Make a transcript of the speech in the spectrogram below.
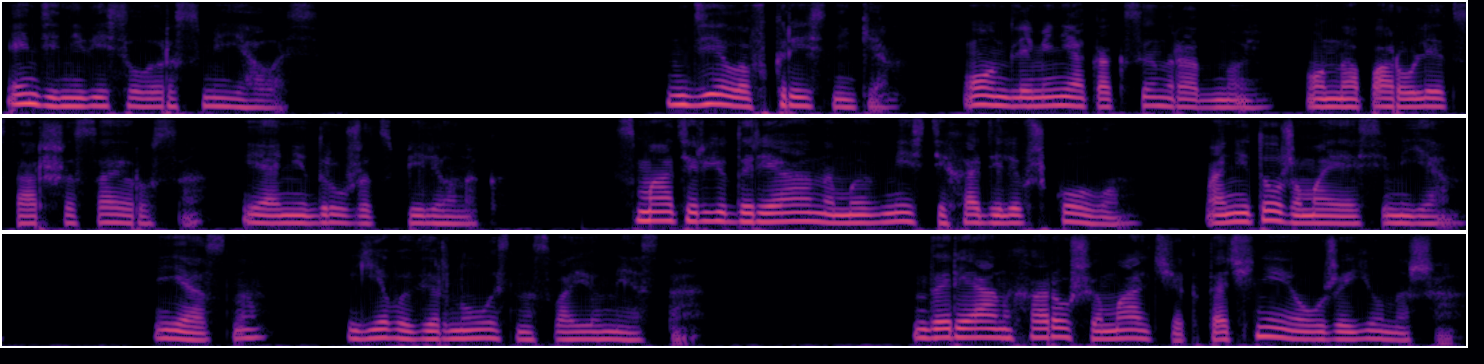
Энди невесело рассмеялась. Дело в крестнике. Он для меня как сын родной. Он на пару лет старше Сайруса, и они дружат с пеленок. С матерью Дариана мы вместе ходили в школу. Они тоже моя семья. Ясно. Ева вернулась на свое место. Дариан хороший мальчик, точнее, уже юноша.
